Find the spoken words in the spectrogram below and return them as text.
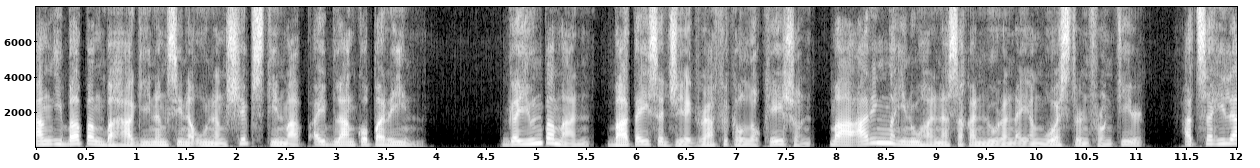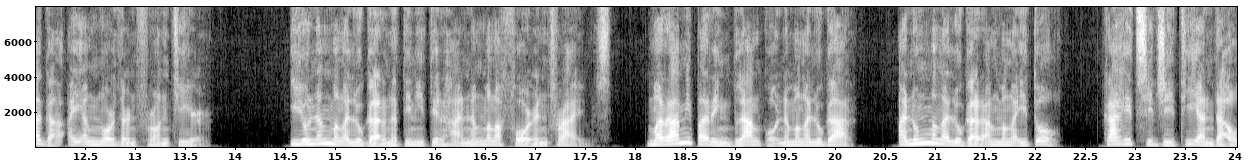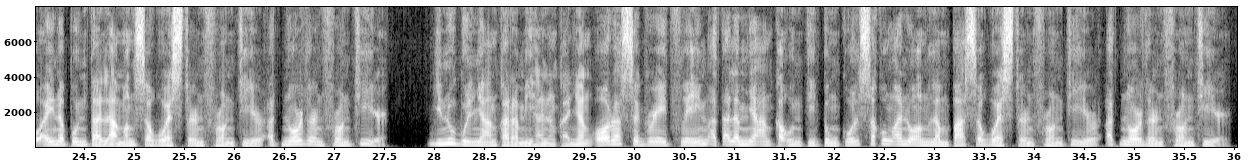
Ang iba pang bahagi ng sinaunang shipskin map ay blanco pa rin. Gayunpaman, batay sa geographical location, maaaring mahinuha na sa kanluran ay ang western frontier, at sa hilaga ay ang northern frontier. Iyon ang mga lugar na tinitirhan ng mga foreign tribes. Marami pa ring blanco na mga lugar. Anong mga lugar ang mga ito? Kahit si G. daw ay napunta lamang sa western frontier at northern frontier, ginugol niya ang karamihan ng kanyang oras sa Great Flame at alam niya ang kaunti tungkol sa kung ano ang lampas sa western frontier at northern frontier.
